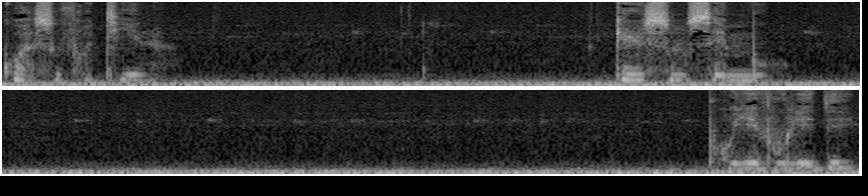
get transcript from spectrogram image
Pourquoi souffre-t-il? Quels sont ses mots? Pourriez-vous l'aider?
